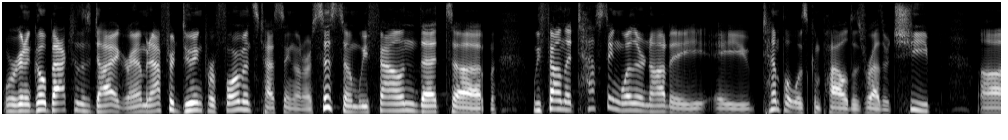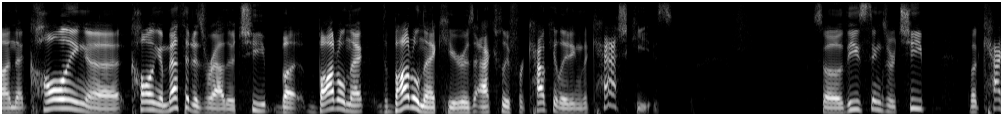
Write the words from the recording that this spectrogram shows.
we're going to go back to this diagram, and after doing performance testing on our system, we found that um, we found that testing whether or not a, a template was compiled is rather cheap, uh, and that calling a, calling a method is rather cheap, but bottleneck, the bottleneck here is actually for calculating the cache keys. So these things are cheap, but ca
